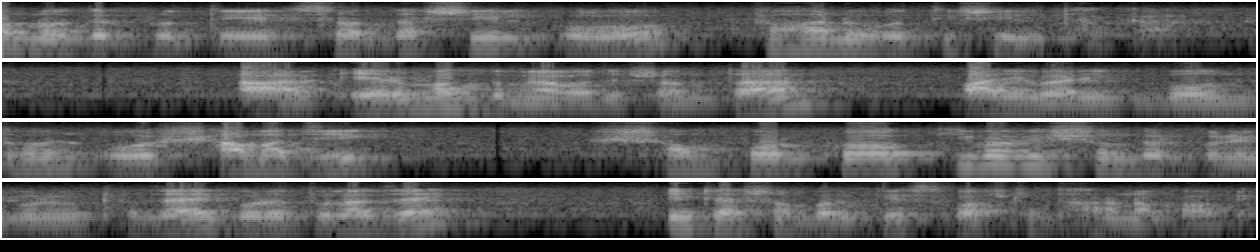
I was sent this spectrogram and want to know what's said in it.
অন্যদের প্রতি শ্রদ্ধাশীল ও সহানুভূতিশীল থাকা। আর এর মাধ্যমে আমাদের সন্তান পারিবারিক বন্ধন ও সামাজিক সম্পর্ক কীভাবে সুন্দর করে গড়ে ওঠা যায়, গড়ে তোলা যায়, এটা সম্পর্কে স্পষ্ট ধারণা পাবে।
